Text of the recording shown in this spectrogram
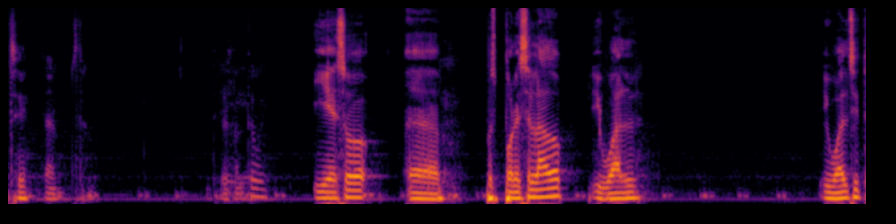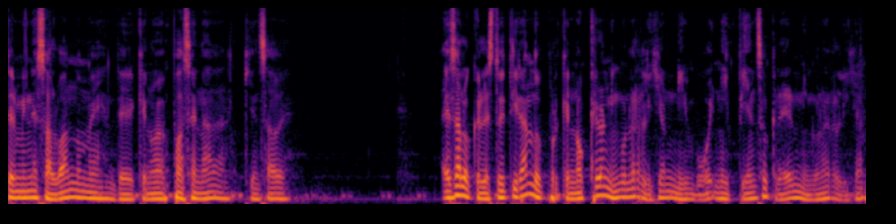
Sí. Está, está interesante, güey. Y eso, eh, pues por ese lado, igual, igual si termine salvándome de que no me pase nada, quién sabe. Es a lo que le estoy tirando, porque no creo en ninguna religión, ni voy, ni pienso creer en ninguna religión.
